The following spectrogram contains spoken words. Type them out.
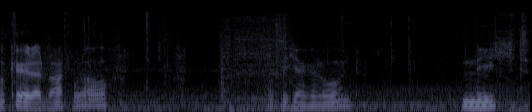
Okay, das war wohl auch. Hat sich ja gelohnt. Nicht.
